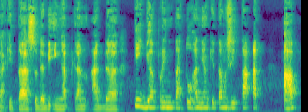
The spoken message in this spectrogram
Nah, kita sudah diingatkan ada tiga perintah Tuhan yang kita mesti taat. Up,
